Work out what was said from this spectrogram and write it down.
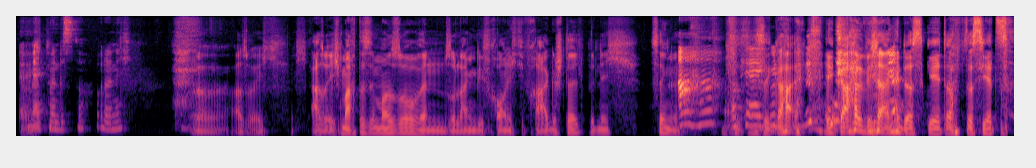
Echt? merkt man das doch, oder nicht? Äh, also ich, ich also ich mache das immer so, wenn solange die Frau nicht die Frage stellt, bin ich Single. Aha, okay. ist gut egal, egal wie lange das geht, ob das jetzt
